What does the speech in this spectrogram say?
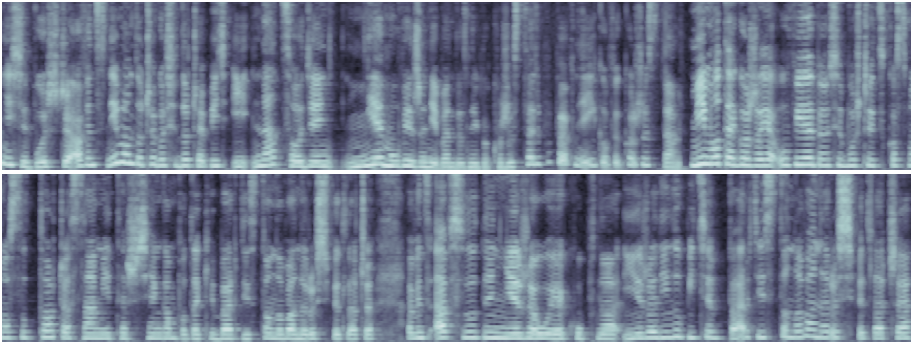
ładnie się błyszczy, a więc nie mam do czego się doczepić i na co dzień nie mówię, że nie będę z niego korzystać, bo pewnie i go wykorzystam. Mimo tego, że ja uwielbiam się błyszczyć z kosmosu, to czasami też sięgam po takie bardziej stonowane rozświetlacze, a więc absolutnie nie żałuję kupna i jeżeli lubicie bardziej stonowane rozświetlacze,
